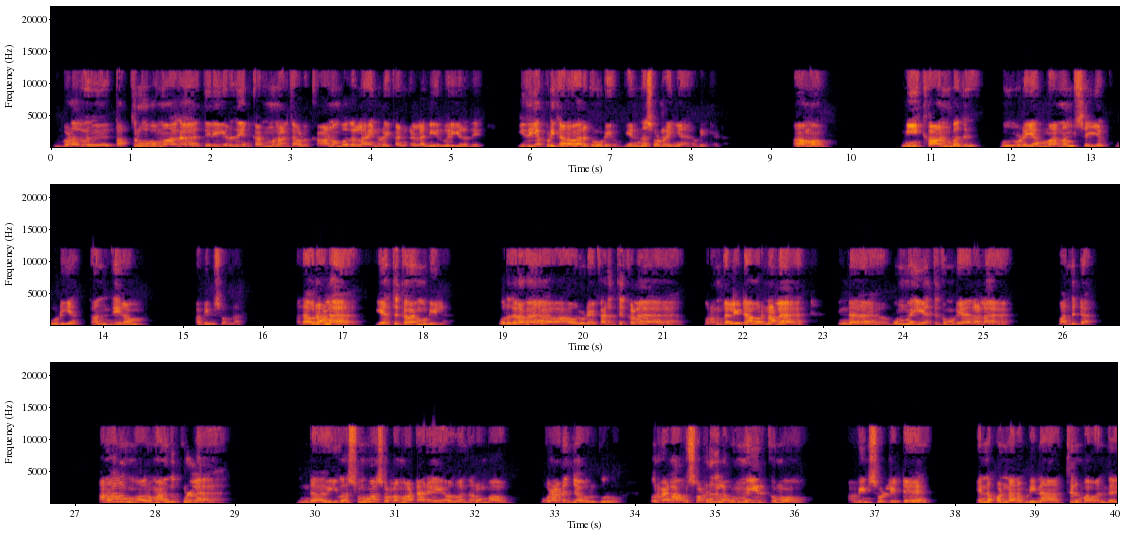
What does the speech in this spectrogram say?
இவ்வளவு தத்ரூபமாக தெரிகிறது என் கண் முன்னால் அவளை காணும் போதெல்லாம் என்னுடைய கண்கள்ல நீர் வருகிறது. இது எப்படி கனவா இருக்க முடியும்? என்ன சொல்றீங்க? அப்படின்னு கேட்டார். ஆமாம். நீ காண்பது உன்னுடைய மனம் செய்யக்கூடிய தந்திரம் அப்படின்னு சொன்னார். அது அவரால் ஏற்றுக்கவே முடியல. ஒரு தடவை அவருடைய கருத்துக்களை புறம் தள்ளிட்டு அவர்னால இந்த உண்மை ஏற்றுக்க முடியாதனால வந்துட்டார். ஆனாலும் அவர் மனதுக்குள்ள இந்த இவர் சும்மா சொல்ல மாட்டாரே அவர் வந்து ரொம்ப புகழடைஞ்ச ஒரு குரு. ஒருவேளை அவர் சொல்றதுல உண்மை இருக்குமோ அப்படின்னு சொல்லிட்டு என்ன பண்ணார் அப்படின்னா திரும்ப வந்து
